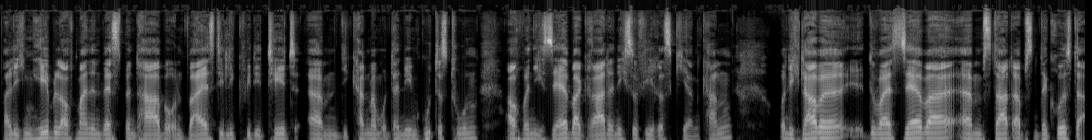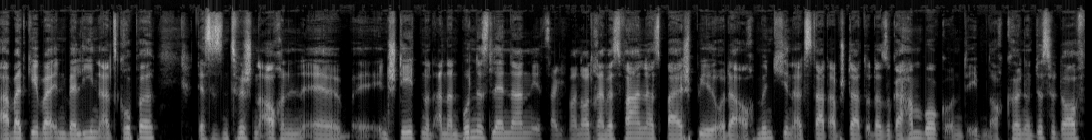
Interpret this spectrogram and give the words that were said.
weil ich einen Hebel auf mein Investment habe und weiß, die Liquidität, ähm, die kann meinem Unternehmen Gutes tun, auch wenn ich selber gerade nicht so viel riskieren kann. Und ich glaube, du weißt selber, ähm, Startups sind der größte Arbeitgeber in Berlin als Gruppe. Das ist inzwischen auch in, äh, in Städten und anderen Bundesländern, jetzt sage ich mal Nordrhein-Westfalen als Beispiel oder auch München als Startup-Stadt oder sogar Hamburg und eben auch Köln und Düsseldorf.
